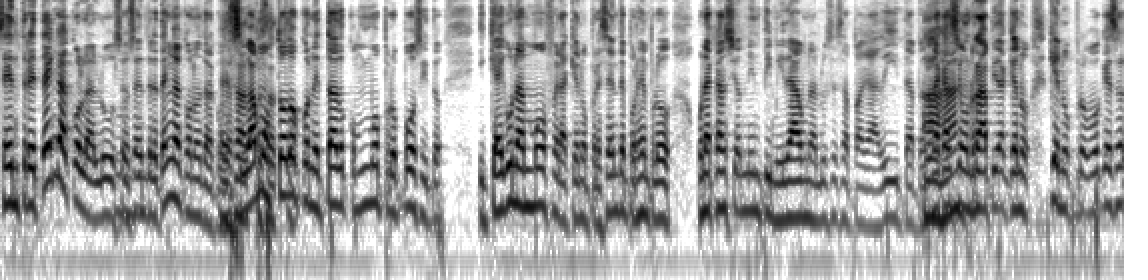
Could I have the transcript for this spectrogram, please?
se entretenga con la luz o se entretenga con otra cosa. Exacto, si vamos exacto. todos conectados con el mismo propósito y que haya una atmósfera que nos presente, por ejemplo, una canción de intimidad, unas luces apagaditas, pero una canción rápida que nos, que nos provoque eso.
